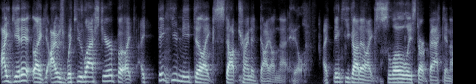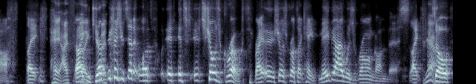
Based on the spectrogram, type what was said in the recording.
I get it. Like I was with you last year, but like I think you need to like stop trying to die on that hill. I think you got to like slowly start backing off. Like hey, I like, like just I- because you said it once, it it's it shows growth, right? It shows growth. Like, hey, maybe I was wrong on this. Like, Yeah. so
